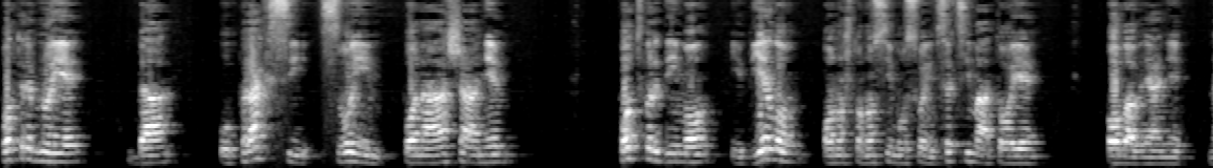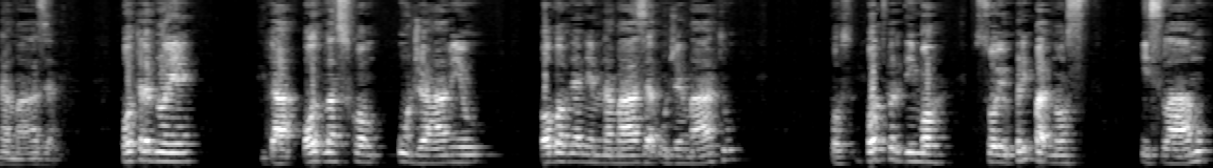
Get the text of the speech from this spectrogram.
potrebno je da u praksi svojim ponašanjem potvrdimo i dijelom ono što nosimo u svojim srcima, a to je obavljanje namaza. Potrebno je da odlaskom u džamiju, obavljanjem namaza u džematu, potvrdimo svoju pripadnost islamu,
